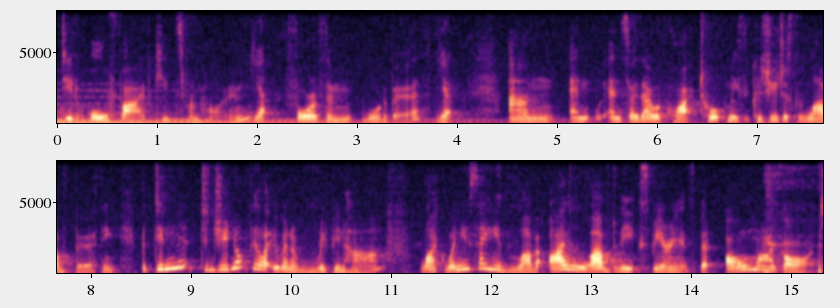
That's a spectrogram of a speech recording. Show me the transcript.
did all five kids from home. Yep. Four of them water birth. Yep. Um, and and so they were quite talk me because you just love birthing. But didn't it? Did you not feel like you were going to rip in half? Like when you say you love it, I loved the experience, but oh my god,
